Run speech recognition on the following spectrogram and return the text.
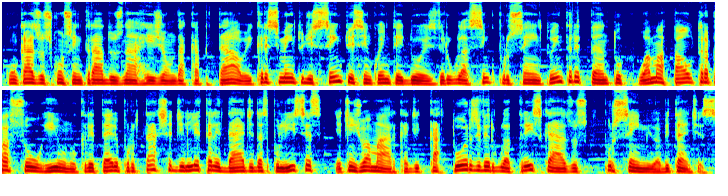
com casos concentrados na região da capital e crescimento de 152,5%. Entretanto, o Amapá ultrapassou o Rio no critério por taxa de letalidade das polícias e atingiu a marca de 14,3 casos por 100 mil habitantes.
